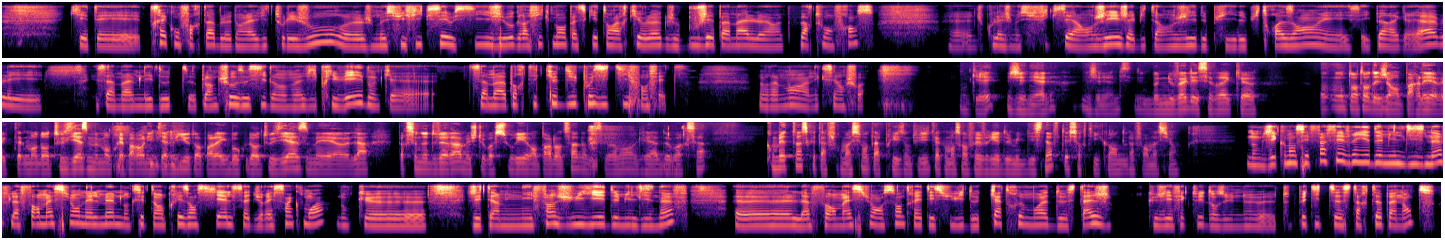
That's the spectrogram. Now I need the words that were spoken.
qui était très confortable dans la vie de tous les jours. Euh, je me suis fixée aussi géographiquement parce qu'étant archéologue, je bougeais pas mal un peu partout en France. Du coup, là, je me suis fixée à Angers. J'habite à Angers depuis, depuis trois ans et c'est hyper agréable. Et, ça m'a amené d'autres, plein de choses aussi dans ma vie privée. Donc, ça m'a apporté que du positif en fait. Vraiment un excellent choix. Ok, génial, génial. C'est une bonne nouvelle et c'est vrai que on, t'entend déjà en parler avec tellement d'enthousiasme, même en préparant l'interview, t'en parlais avec beaucoup d'enthousiasme, mais euh, là, personne ne te verra, mais je te vois sourire en parlant de ça, donc c'est vraiment agréable de voir ça. Combien de temps est-ce que ta formation t'a prise? Donc tu dis que tu as commencé en février 2019, tu es sorti quand de la formation? Donc j'ai commencé fin février 2019, la formation en elle-même, donc c'était en présentiel, ça durait cinq mois. Donc euh, j'ai terminé fin juillet 2019. Euh, la formation en centre a été suivie de quatre mois de stage que j'ai effectué dans une euh, toute petite start-up à Nantes.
